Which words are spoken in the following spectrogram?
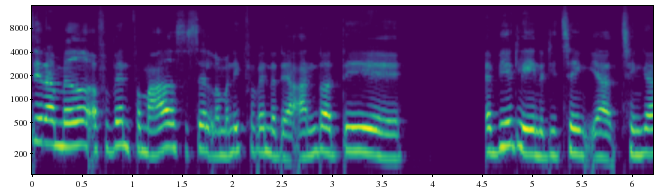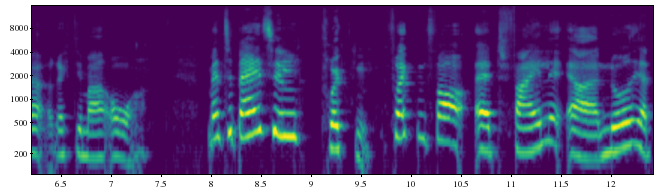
det der med at forvente for meget af sig selv, når man ikke forventer det af andre, det, øh, er virkelig en af de ting, jeg tænker rigtig meget over. Men tilbage til frygten. Frygten for at fejle er noget, jeg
